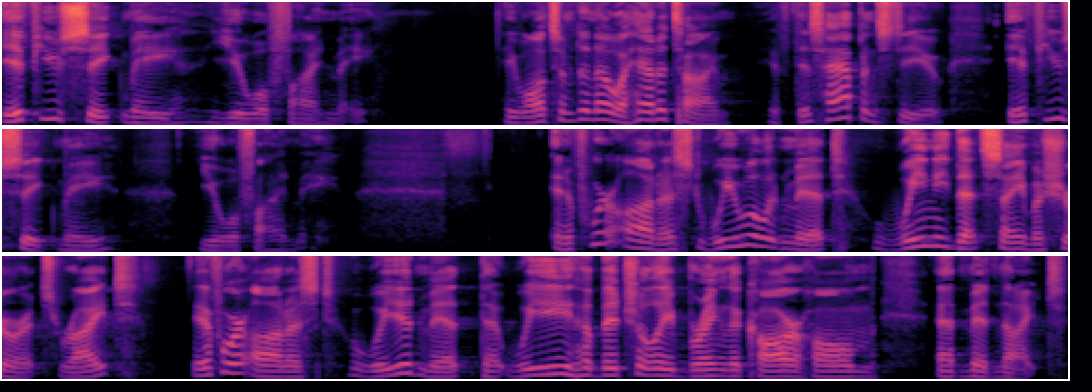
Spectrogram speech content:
if you seek me, you will find me. He wants him to know ahead of time if this happens to you, if you seek me, you will find me. And if we're honest, we will admit we need that same assurance, right? If we're honest, we admit that we habitually bring the car home at midnight.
